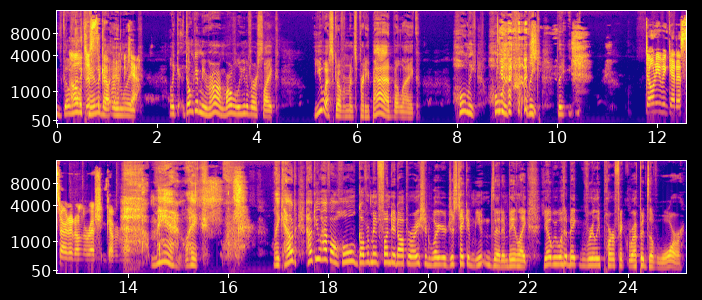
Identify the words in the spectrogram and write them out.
Oh, the government Oh, of Canada and government, like, yeah. like, don't get me wrong, Marvel Universe, like, U.S. government's pretty bad, but like, holy, holy, cr- like the Don't even get us started on the Russian government. man, like, like how how do you have a whole government funded operation where you're just taking mutants in and being like, yo, we want to make really perfect weapons of war?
